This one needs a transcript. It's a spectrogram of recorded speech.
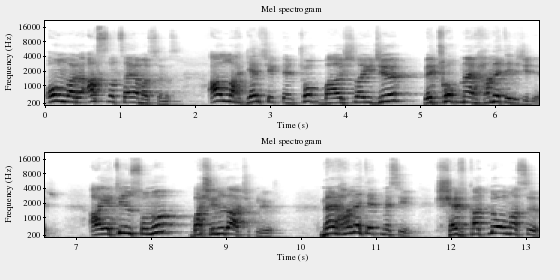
onları asla sayamazsınız. Allah gerçekten çok bağışlayıcı ve çok merhamet edicidir. Ayetin sonu başını da açıklıyor. Merhamet etmesi, şefkatli olması,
